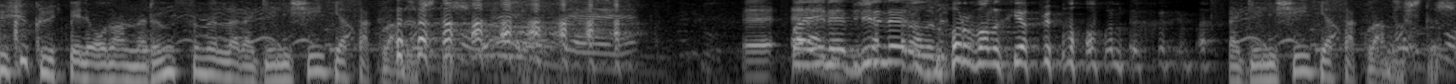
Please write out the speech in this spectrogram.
düşük rütbeli olanların sınırlara gelişi yasaklanmıştır. ben yine birine zorbalık yapıyorum amına koyayım. gelişi yasaklanmıştır.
